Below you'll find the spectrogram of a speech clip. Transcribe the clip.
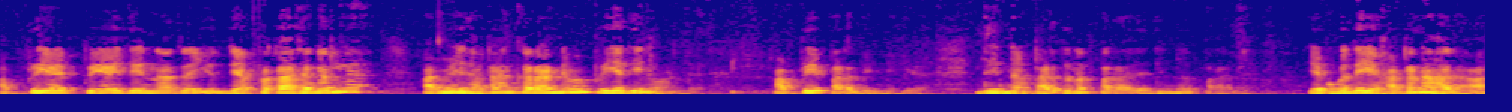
අප්‍රියයි ප්‍රියයි දෙන්න අතර යුද්ධය ප්‍රකාශ කරලා අපි මේ සටන් කරන්නේම ප්‍රිය දිනවන්න. අප්‍රිය පරදින්න කියලා. දෙන්න පරදුනත් පරාජය දිනුනත් පරාජය. ඒ මොකද මේ හටන හරහා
